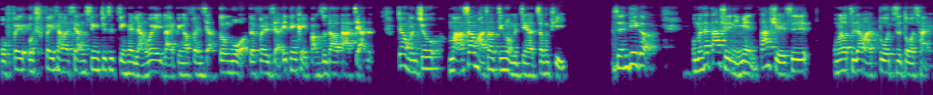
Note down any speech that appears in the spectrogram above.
我非我非常的相信，就是今天两位来宾的分享跟我的分享一定可以帮助到大家的。这样我们就马上马上进入我们今天的正题。首先第一个，我们在大学里面，大学是。我们都知道嘛，多姿多彩，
